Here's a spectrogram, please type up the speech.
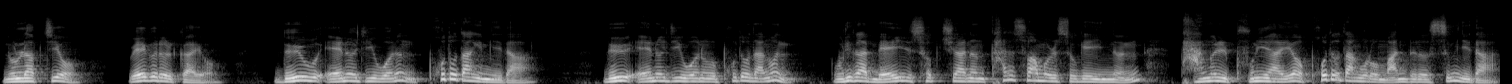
놀랍지요? 왜 그럴까요? 뇌 에너지원은 포도당입니다. 뉴 에너지원의 포도당은 우리가 매일 섭취하는 탄수화물 속에 있는 당을 분해하여 포도당으로 만들어 씁니다.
